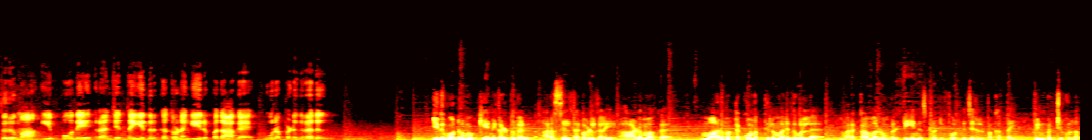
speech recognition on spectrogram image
திருமா இப்போதே ரஞ்சித்தை எதிர்க்க தொடங்கி இருப்பதாக கூறப்படுகிறது. இதுபோன்ற முக்கிய நிகழ்வுகள் அரசியல் தகவல்களை ஆழமாக மாறுபட்ட கோணத்திலும் அறிந்து கொள்ள மறக்காமல் உங்கள் டிஎன்எஸ் டுவெண்ட்டி ஃபோர் டிஜிட்டல் பக்கத்தை பின்பற்றிக் கொள்ளவும்.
